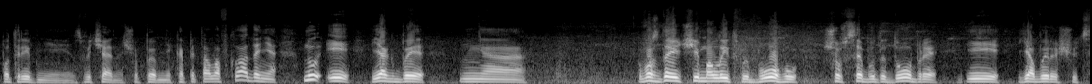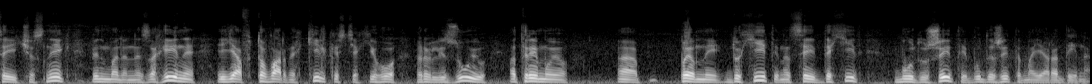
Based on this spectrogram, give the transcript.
потрібні, звичайно, що певні капіталовкладення. Ну і якби воздаючи молитви Богу, що все буде добре, і я вирощу цей часник, він в мене не загине, і я в товарних кількостях його реалізую, отримую е, певний дохід, і на цей дохід буду жити, буде жити моя родина.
